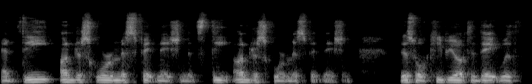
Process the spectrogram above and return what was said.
at the underscore misfit nation. It's the underscore misfit nation. This will keep you up to date with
